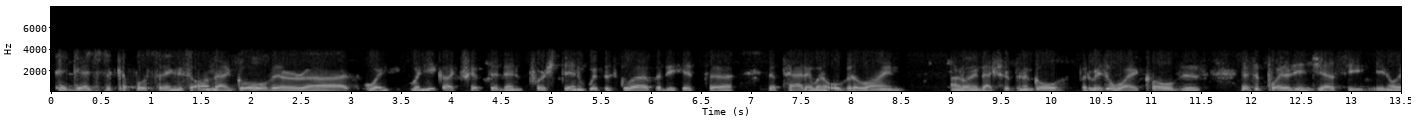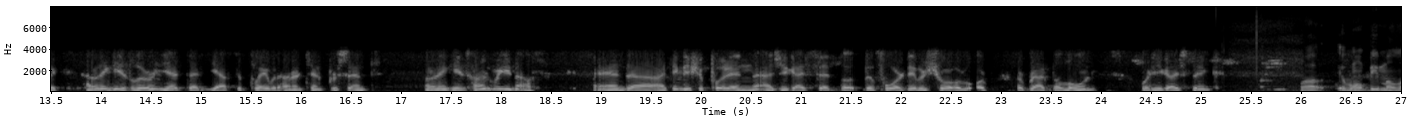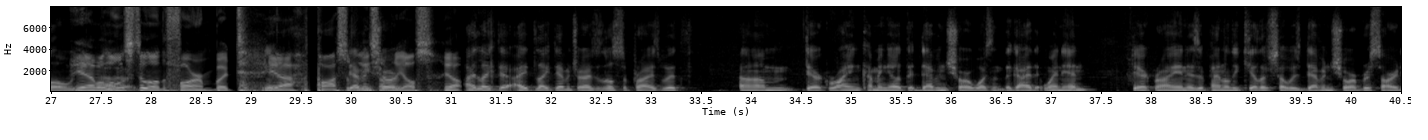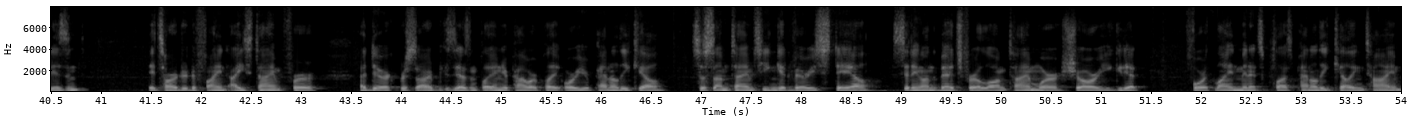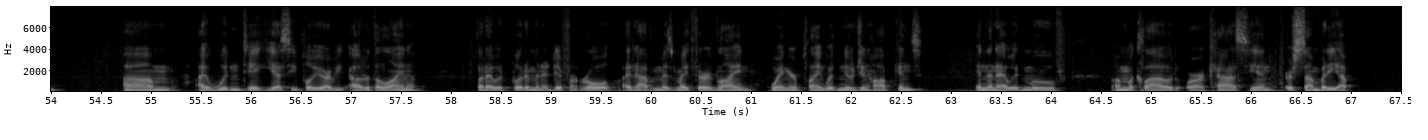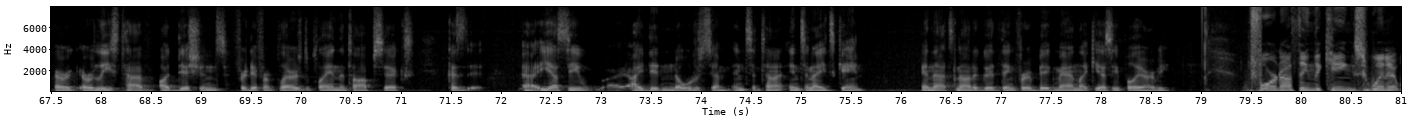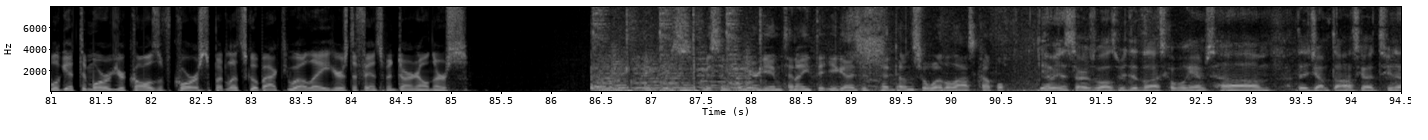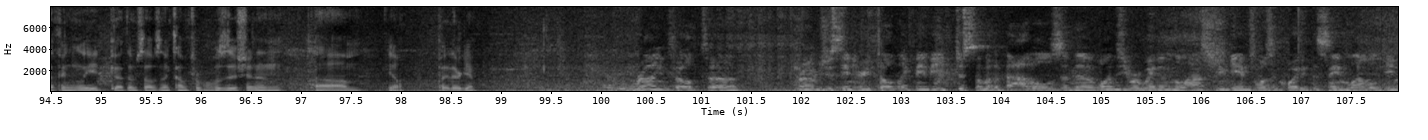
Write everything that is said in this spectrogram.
Hey, guys, just a couple of things on that goal there. Uh, when when he got tripped and then pushed in with his glove and he hit uh, the pad and went over the line, I don't think that should have been a goal. But the reason why I called is disappointed in Jesse. You know, I don't think he's learned yet that you have to play with 110 percent I don't think he's hungry enough. And uh, I think they should put in, as you guys said before, David Shore or, or, or Brad Malone. What do you guys think? Well, it won't be Malone. Yeah, Malone's uh, still on the farm, but yeah, yeah possibly Devin somebody Shore, else. Yeah, I like that. I like Devin Shore. I was a little surprised with um, Derek Ryan coming out that Devin Shore wasn't the guy that went in. Derek Ryan is a penalty killer, so is Devin Shore. Brassard isn't. It's harder to find ice time for a Derek Brassard because he doesn't play on your power play or your penalty kill. So sometimes he can get very stale sitting on the bench for a long time, where sure, you could get fourth line minutes plus penalty killing time. Um, I wouldn't take Jesse Puljujarvi out of the lineup, but I would put him in a different role. I'd have him as my third line winger playing with Nugent Hopkins, and then I would move a McLeod or a Kassian or somebody up, or, or at least have auditions for different players to play in the top six. Because uh, Jesse, I didn't notice him in, in tonight's game and that's not a good thing for a big man like Jesse Puljujarvi. Four nothing, the Kings win it. We'll get to more of your calls, of course, but let's go back to LA. Here's defenseman Darnell Nurse. was missing from your game tonight that you guys had, had done so well the last couple? Yeah, we didn't start as well as we did the last couple of games. Um, they jumped on us, got a 2 nothing lead, got themselves in a comfortable position, and, um, you know, played their game. Ryan felt, uh, Ryan was just in here, he felt like maybe just some of the battles and the ones you were winning in the last few games wasn't quite at the same level. Do you,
